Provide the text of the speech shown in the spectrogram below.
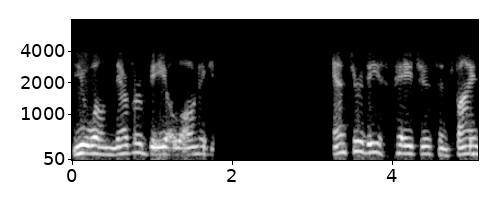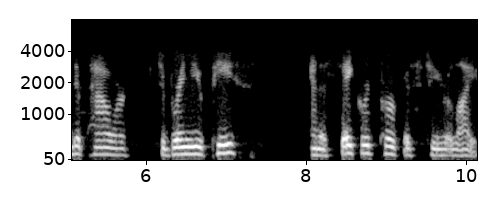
You will never be alone again. Enter these pages and find a power to bring you peace and a sacred purpose to your life.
